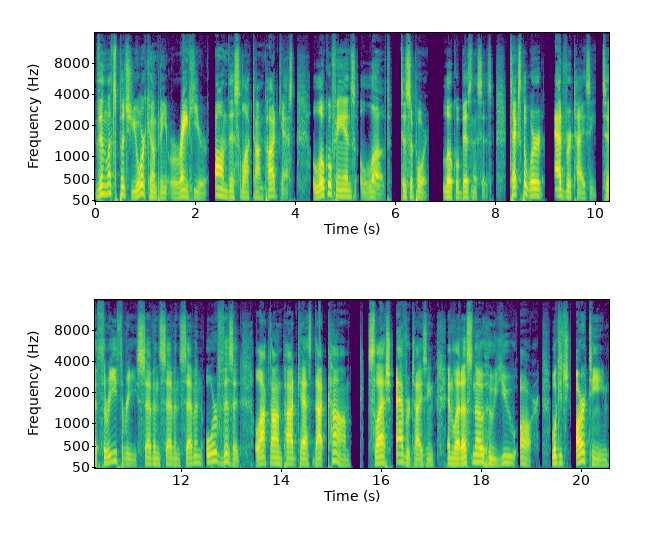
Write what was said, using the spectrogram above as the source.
then let's put your company right here on this Locked On podcast. Local fans love to support local businesses. Text the word advertising to 33777 or visit lockedonpodcast.com slash advertising and let us know who you are. We'll get our team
